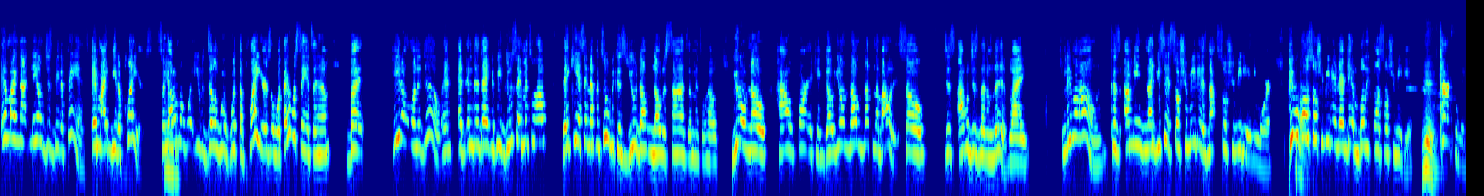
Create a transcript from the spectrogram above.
it might not now just be the fans. It might be the players. So y'all mm-hmm. don't know what he was dealing with with the players or what they were saying to him, but he don't want to do. And at the end of the day, if he do say mental health, they can't say nothing to him because you don't know the signs of mental health. You don't know how far it can go. You don't know nothing about it. So just I would just let him live. Like leave him alone. Cause I mean, like you said, social media is not social media anymore. People go on social media and they're getting bullied on social media. Yeah. Constantly.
